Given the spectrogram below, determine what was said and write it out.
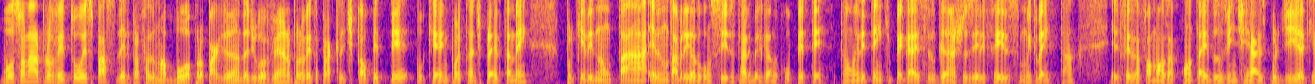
O Bolsonaro aproveitou o espaço dele para fazer uma boa propaganda de governo, aproveita para criticar o PT, o que é importante para ele também, porque ele não tá, ele não tá brigando com o Ciro, tá ele brigando com o PT. Então ele tem que pegar esses ganchos e ele fez muito bem, tá? Ele fez a famosa conta aí dos 20 reais por dia, que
